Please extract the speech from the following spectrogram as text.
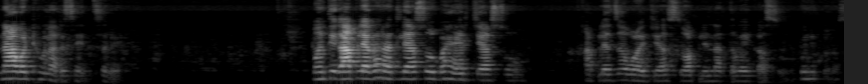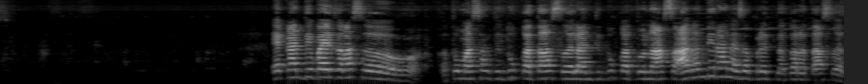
नावं ठेवणारच आहेत सगळे. मग ते आपल्या घरातले असो बाहेरचे असो आपल्या जवळचे असो आपले नातेवाईक असो कोणी पण असो. एखादी बाई जर असं तुम्हाला सांगते दुखात असेल आणि ती दुखातून असं आनंदी राहण्याचा प्रयत्न करत असेल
